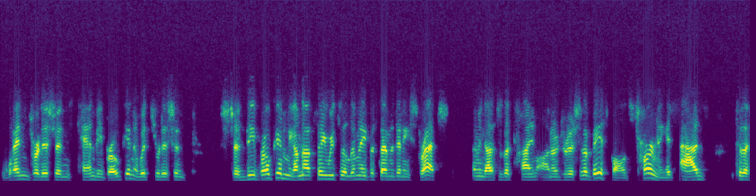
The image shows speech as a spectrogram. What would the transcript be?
when traditions can be broken and which traditions should be broken. I mean, I'm not saying we should eliminate the seventh inning stretch. I mean, that's just a time honored tradition of baseball. It's charming. It adds to the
